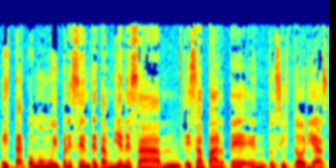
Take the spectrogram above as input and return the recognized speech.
está como muy presente también esa, mm, parte en tus historias.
